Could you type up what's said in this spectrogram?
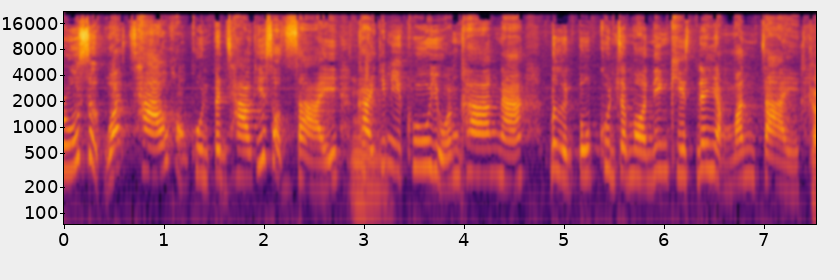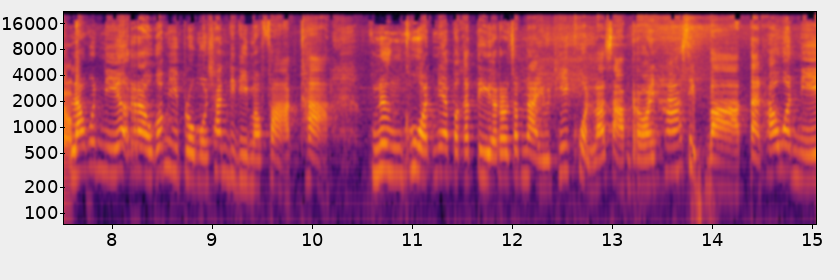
รู้สึกว่าเช้าของคุณเป็นเช้าที่สดใสอืมใครที่มีครูอยู่ข้างๆนะ ตื่นปุ๊บคุณจะมอร์นิ่งคิสได้อย่างมั่นใจ ครับ แล้ววันนี้เราก็มีโปรโมชั่นดีๆมาฝากค่ะ 1 ขวดเนี่ยปกติเราจำหน่ายอยู่ที่ขวดละ 350 บาท แต่ถ้าวันนี้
